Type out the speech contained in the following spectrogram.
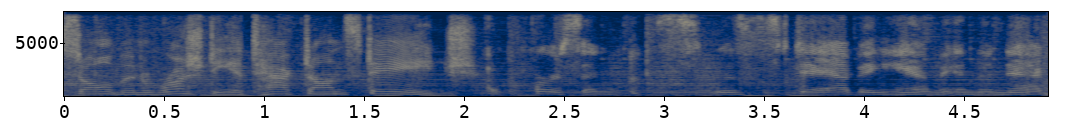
Salman Rushdie attacked on stage. A person was stabbing him in the neck.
